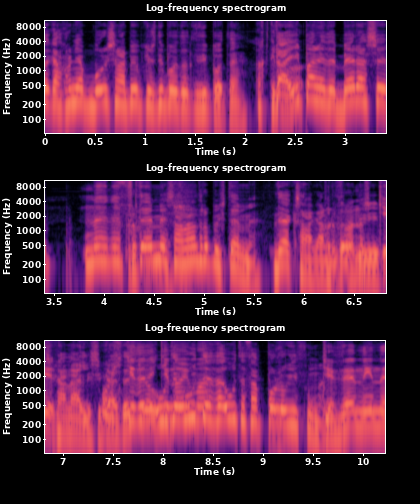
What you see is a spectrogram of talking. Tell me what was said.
12 χρόνια που μπορούσε να πει οποιοδήποτε οτιδήποτε. Ακριβώς. Τα είπανε, δεν πέρασε. Ναι, ναι, Φταίμε προφανώς. σαν άνθρωποι, φταίμε. Δεν θα ξανακάνουμε τώρα Προφανώς τη και- ψυχανάλυση Όχι, κάτι και δεν τέτοιο. έχει Ούτε, νόημα- ούτε, θα, ούτε θα απολογηθούμε. Και δεν είναι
